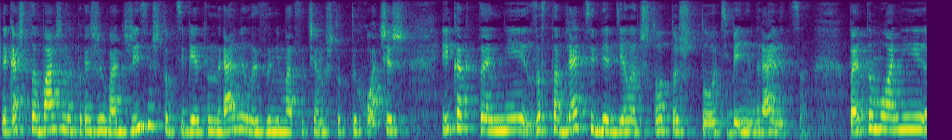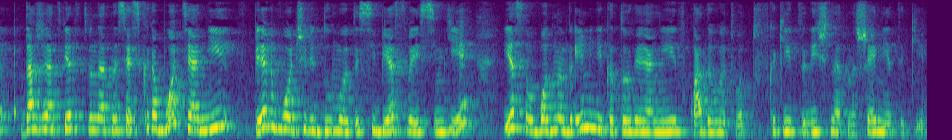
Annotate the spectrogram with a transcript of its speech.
Мне кажется, важно проживать жизнь, чтобы тебе это нравилось, заниматься чем, что ты хочешь, и как-то не заставлять тебя делать что-то, что тебе не нравится. Поэтому они, даже ответственно относясь к работе, они в первую очередь думают о себе, своей семье и о свободном времени, которое они вкладывают вот в какие-то личные отношения такие.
